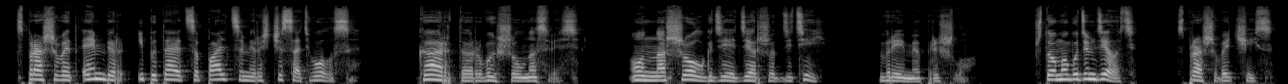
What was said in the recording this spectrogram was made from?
— спрашивает Эмбер и пытается пальцами расчесать волосы. Картер вышел на связь. Он нашел, где держат детей. Время пришло. «Что мы будем делать?» — спрашивает Чейз.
